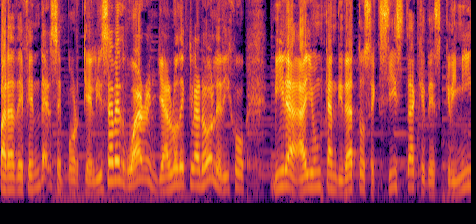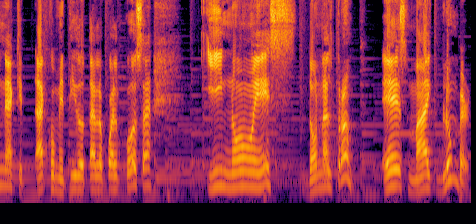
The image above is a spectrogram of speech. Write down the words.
para defenderse, porque Elizabeth Warren ya lo declaró, le dijo, mira, hay un candidato sexista que discrimina, que ha cometido tal o cual cosa, y no es Donald Trump, es Mike Bloomberg.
